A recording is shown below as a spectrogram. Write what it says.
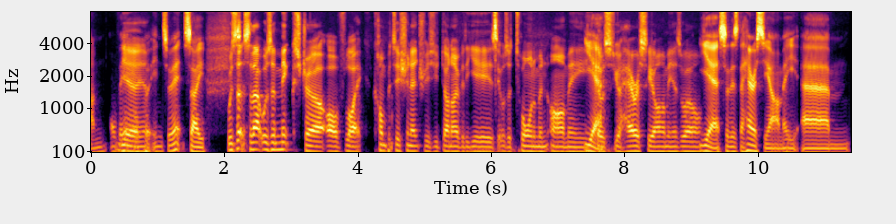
done of it Yeah, or yeah. put into it. So Was that so? That was a mixture of like competition entries you'd done over the years. It was a tournament army. Yeah. There was your heresy army as well. Yeah, so there's the Heresy Army. Um,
